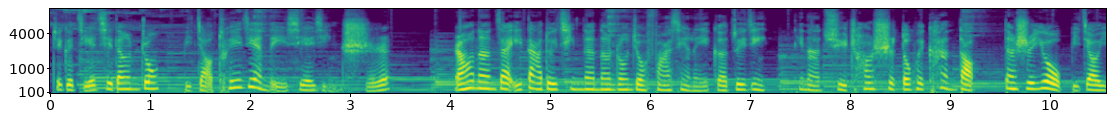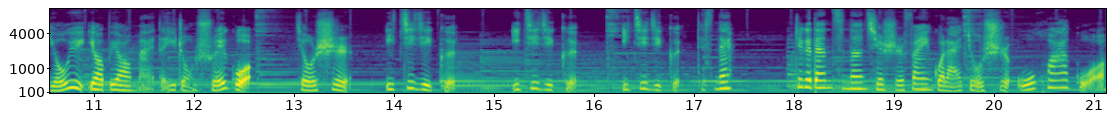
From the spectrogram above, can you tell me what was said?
这个节气当中比较推荐的一些饮食，然后呢，在一大堆清单当中就发现了一个最近缇娜去超市都会看到，但是又比较犹豫要不要买的一种水果，就是一季季果，一季季果，一季季果，对是呢？这个单词呢，其实翻译过来就是无花果，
